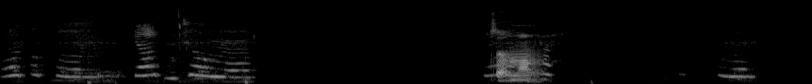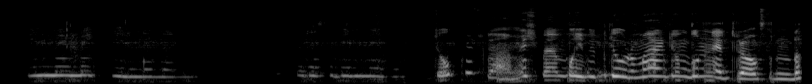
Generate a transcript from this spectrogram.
Gel bakalım. Gel kucağıma. Gel tamam. Benim benim. Çok güzelmiş. Ben bu evi biliyorum. Her gün bunun etrafında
